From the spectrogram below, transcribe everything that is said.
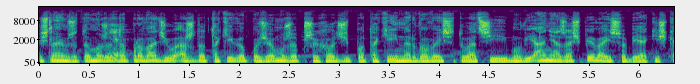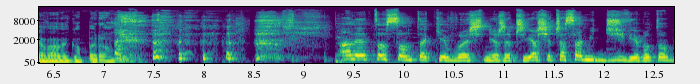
Myślałem, że to może nie. doprowadził aż do takiego poziomu, że przychodzi po takiej nerwowej sytuacji i mówi Ania, zaśpiewaj sobie jakiś kawałek operowy. Ale to są takie właśnie rzeczy. Ja się czasami dziwię, bo to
